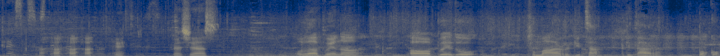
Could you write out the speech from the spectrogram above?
Gracias a usted, amigo, Eh. gracias. gracias hola buena ah, puedo tomar guitarra guitarra poco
